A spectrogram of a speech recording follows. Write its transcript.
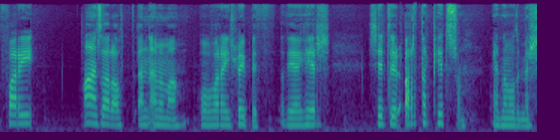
fara í aðeins aðra átt en MMA og fara í hlaupið. Af Því að hér situr Arnar Pétursson, hérna mótið mér,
